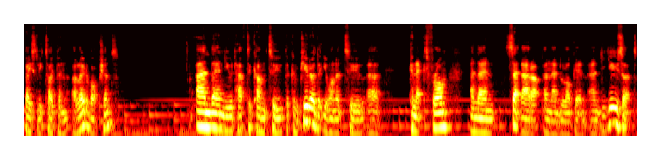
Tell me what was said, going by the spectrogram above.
basically type in a load of options. And then you'd have to come to the computer that you wanted to uh, connect from and then set that up and then log in and use it.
